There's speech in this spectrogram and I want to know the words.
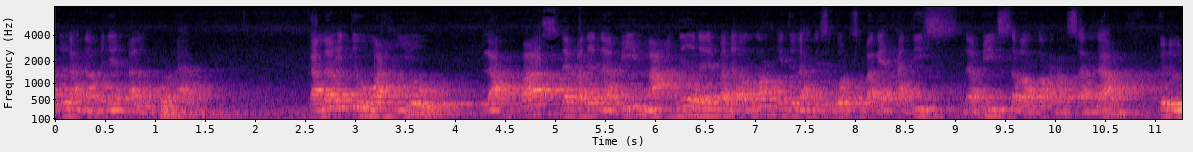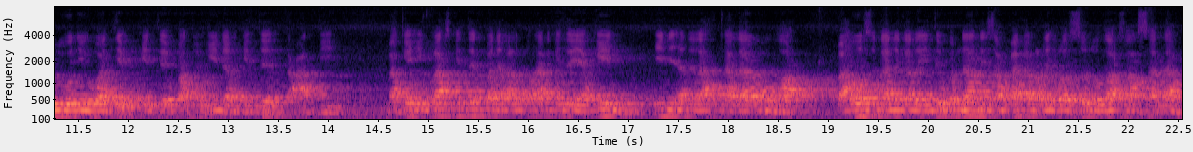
itulah namanya Al-Quran. Kalau itu wahyu lafaz daripada Nabi, makna daripada Allah itulah disebut sebagai hadis Nabi sallallahu alaihi wasallam. Kedua-duanya wajib kita patuhi dan kita taati. Maka ikhlas kita kepada Al-Quran kita yakin ini adalah kalamullah bahawa segala-gala itu benar disampaikan oleh Rasulullah SAW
